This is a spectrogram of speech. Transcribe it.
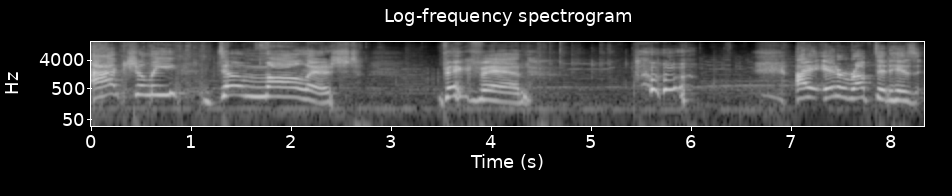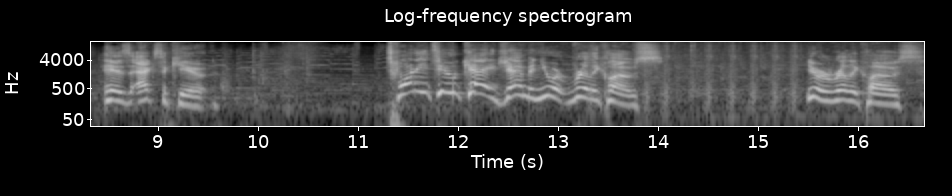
Actually demolished. Big fan. I interrupted his his execute. 22k, Jambin, you were really close. You were really close.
